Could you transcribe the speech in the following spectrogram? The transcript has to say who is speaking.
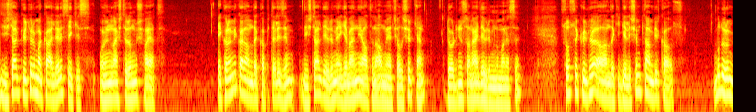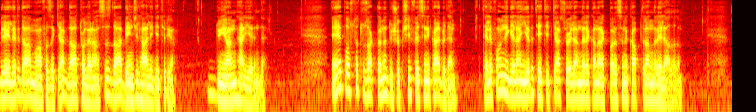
Speaker 1: Dijital kültür makaleleri 8. Oyunlaştırılmış hayat. Ekonomik alanda kapitalizm, dijital devrimi egemenliği altına almaya çalışırken 4. sanayi devrimi numarası, sosyo-kültürel alandaki gelişim tam bir kaos. Bu durum bireyleri daha muhafazakar, daha toleranssız, daha bencil hale getiriyor. Dünyanın her yerinde. E-posta tuzaklarına düşüp şifresini kaybeden, telefonla gelen yarı tehditkar söylemlere kanarak parasını kaptıranları ele alalım.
